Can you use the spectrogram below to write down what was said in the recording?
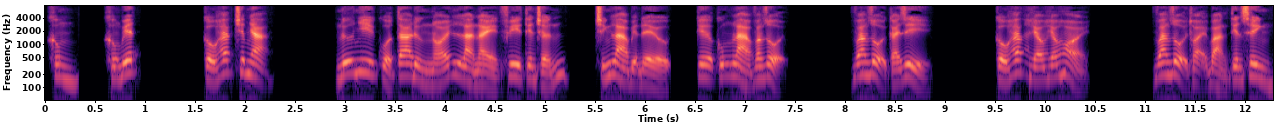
Không, không biết. Cầu hắc chiếc nhạc. Nữ nhi của ta đừng nói là này phi tiên chấn, chính là biện đều, kia cũng là vang dội. Vang dội cái gì? Cầu hắc héo héo hỏi. Vang dội thoại bản tiên sinh.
